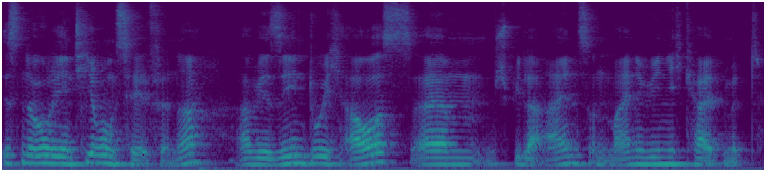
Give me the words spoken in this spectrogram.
ist eine Orientierungshilfe. Ne? Aber wir sehen durchaus ähm, Spieler 1 und meine Wenigkeit mit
